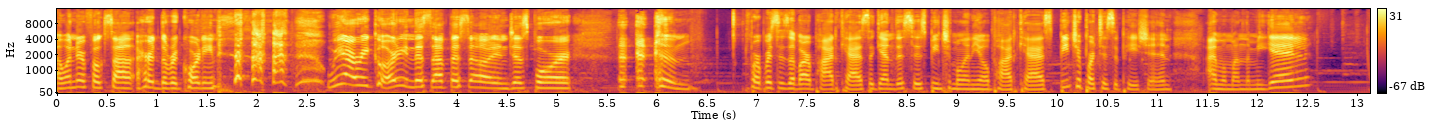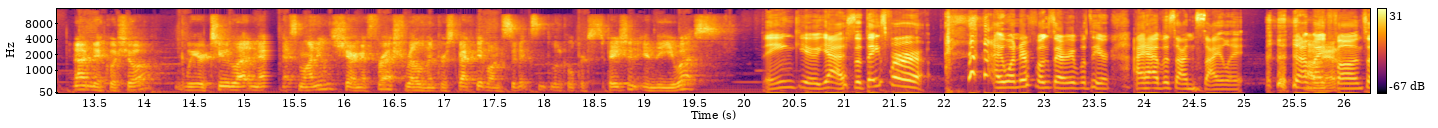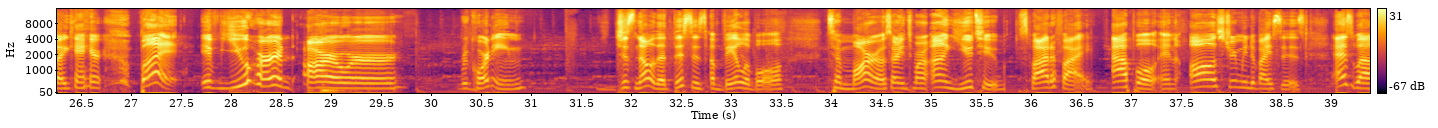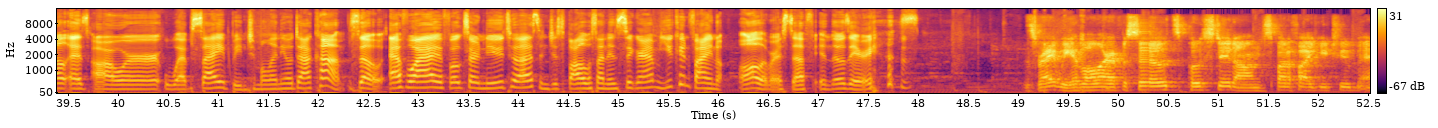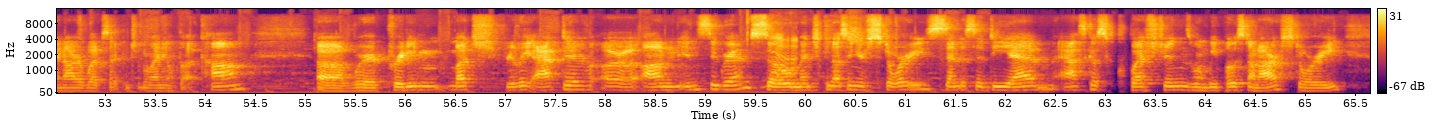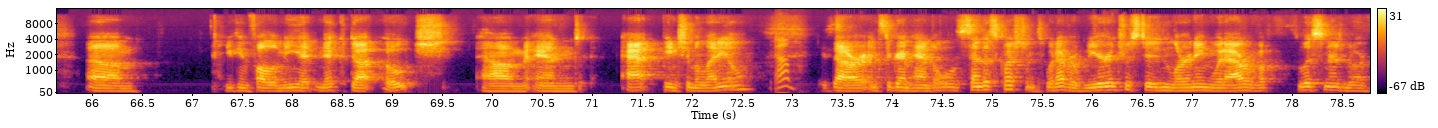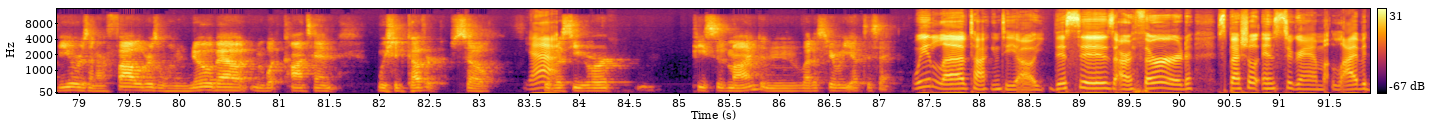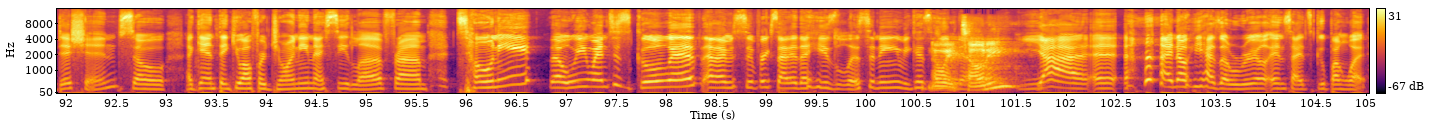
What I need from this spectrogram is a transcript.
I wonder if folks saw, heard the recording. we are recording this episode, and just for purposes of our podcast, again, this is Pinche Millennial Podcast, Pinche Participation. I'm Amanda Miguel. And I'm Nick Ochoa. We are two Latinx millennials sharing a fresh, relevant perspective on civics and political participation in the U.S. Thank you. Yeah. So thanks for. I wonder if folks are able to hear. I have us on silent on oh, my yeah. phone, so I can't hear. But if you heard our recording, just know that this is available tomorrow, starting tomorrow on YouTube, Spotify, Apple, and all streaming devices, as well as our website, pinchemillennial.com. So, FYI, if folks are new to us and just follow us on Instagram, you can find all of our stuff in those areas. That's right. We have all our episodes posted on Spotify, YouTube, and our website, pinchemillennial.com. Uh, we're pretty much really active uh, on Instagram. So yeah. mention us in your stories, send us a DM, ask us questions when we post on our story. Um, you can follow me at nick.och um, and at Pinche Millennial yeah. is our Instagram handle. Send us questions, whatever. We are interested in learning what our listeners, what our viewers, and our followers want to know about and what content we should cover. So yeah. give us your peace of mind and let us hear what you have to say. We love talking to y'all. This is our third special Instagram live edition. So, again, thank you all for joining. I see love from Tony that we went to school with, and I'm super excited that he's listening because. No, wait, Tony? Yeah. I know he has a real inside scoop on what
